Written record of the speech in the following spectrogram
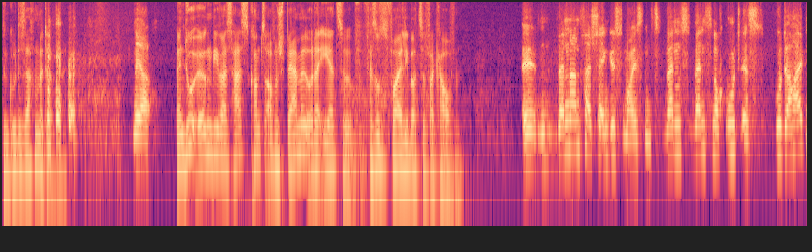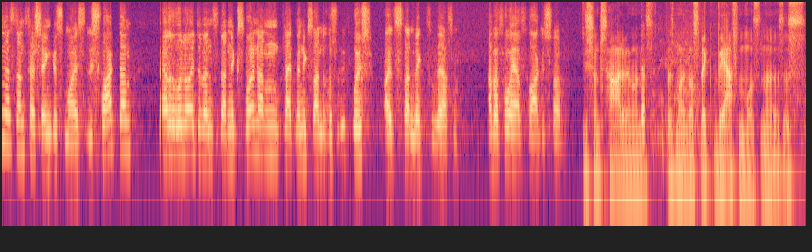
Sind gute Sachen mit dabei. Ja. Wenn du irgendwie was hast, kommt es auf den Sperrmüll oder eher zu, versuchst es vorher lieber zu verkaufen? Äh, Wenn, dann verschenke ich es meistens. Wenn es noch gut ist. Gut erhalten ist, dann verschenke ich es meistens. Ich frage dann mehrere Leute, wenn sie dann nichts wollen, dann bleibt mir nichts anderes übrig, als dann wegzuwerfen. Aber vorher frage ich dann. Ist schon schade, wenn man das, dass man was wegwerfen muss. Ne? Das ist,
